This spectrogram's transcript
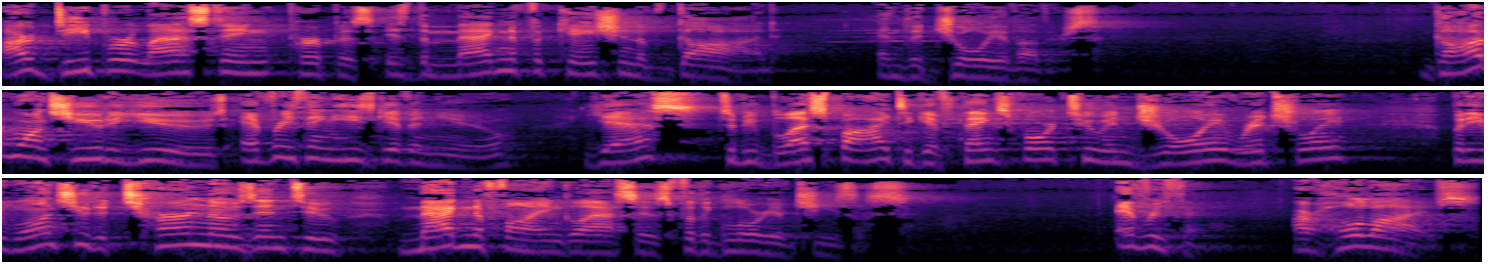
Our deeper, lasting purpose is the magnification of God and the joy of others. God wants you to use everything He's given you, yes, to be blessed by, to give thanks for, to enjoy richly, but He wants you to turn those into magnifying glasses for the glory of Jesus. Everything, our whole lives.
